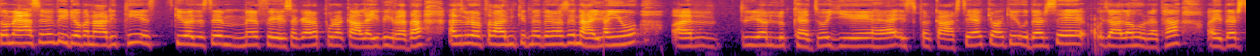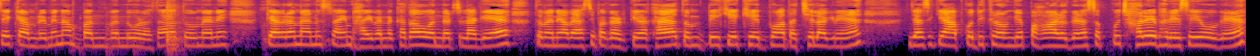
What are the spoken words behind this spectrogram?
तो मैं ऐसे में वीडियो बना रही थी, इसकी वजह से मेरा फेस वगैरह पूरा काला ही दिख रहा था। ऐसे पता नहीं कितने दिनों से नहाई आई हूँ और रियल लुक है जो ये है इस प्रकार से है, क्योंकि उधर से उजाला हो रहा था और इधर से कैमरे में ना बंद बंद हो रहा था। तो मैंने कैमरा मैन उस टाइम भाई बन रखा था, वो अंदर चला गया है। तो मैंने अब ऐसे पकड़ के रखा है। तो देखिए, खेत बहुत अच्छे लग रहे हैं। जैसे कि आपको दिख रहे होंगे पहाड़ वगैरह, सब कुछ हरे भरे से हो गए हैं।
